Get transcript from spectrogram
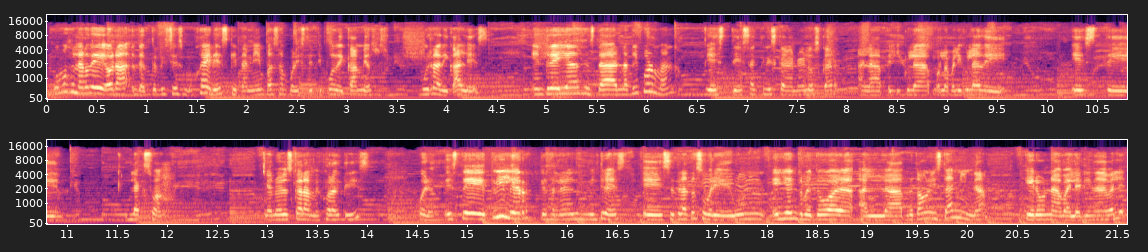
vamos a hablar de ahora de actrices mujeres que también pasan por este tipo de cambios muy radicales. Entre ellas está Natalie Portman, que este, es actriz que ganó el Oscar a la película, por la película de este, Black Swan. Ganó el Oscar a Mejor Actriz. Bueno, este thriller que salió en el 2003 eh, se trata sobre un... Ella interpretó a, la protagonista Nina, que era una bailarina de ballet,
